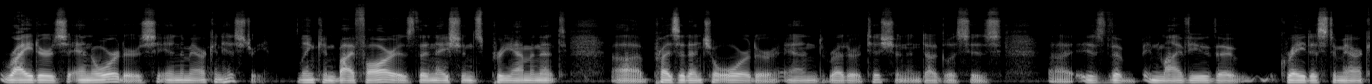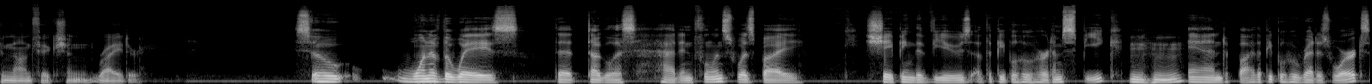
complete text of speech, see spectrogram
writers and orators in American history. Lincoln, by far, is the nation's preeminent uh, presidential orator and rhetorician, and Douglass is uh, is the, in my view, the greatest American nonfiction writer. So, one of the ways that Douglass had influence was by shaping the views of the people who heard him speak mm-hmm. and by the people who read his works.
